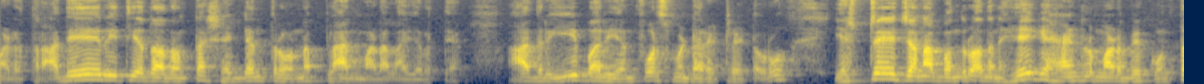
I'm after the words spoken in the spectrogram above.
ಮಾಡಿರ್ತಾರೆ. ಅದೇ ರೀತಿಯದಾದಂಥ ಷಡ್ಯಂತ್ರವನ್ನು ಪ್ಲ್ಯಾನ್ ಮಾಡಲಾಗಿರುತ್ತೆ. ಆದರೆ ಈ ಬಾರಿ ಎನ್ಫೋರ್ಸ್ಮೆಂಟ್ ಡೈರೆಕ್ಟ್ರೇಟ್ ಅವರು ಎಷ್ಟೇ ಜನ ಬಂದರೂ ಅದನ್ನು ಹೇಗೆ ಹ್ಯಾಂಡಲ್ ಮಾಡಬೇಕು ಅಂತ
